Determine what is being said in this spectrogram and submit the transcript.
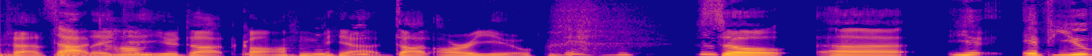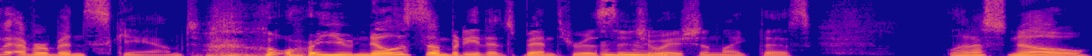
that's dot how they com? get you dot com yeah dot ru so uh you, if you've ever been scammed or you know somebody that's been through a Mhm. situation like this, let us know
